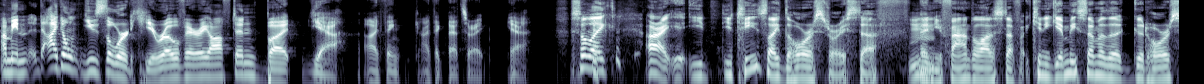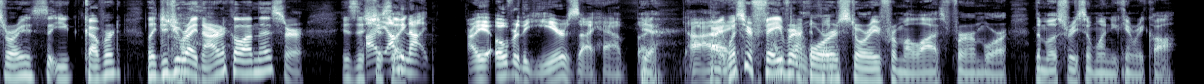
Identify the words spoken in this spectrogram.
i mean i don't use the word hero very often but yeah i think i think that's right yeah So, like, all right, you you tease like the horror story stuff, Mm-hmm. and you found a lot of stuff. Can you give me some of the good horror stories that you covered? Like, did you write an article on this, or is this I, just I like? mean I, I over the years i have but yeah. I, all right. What's your favorite horror story from a lost firm, or the most recent one you can recall?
